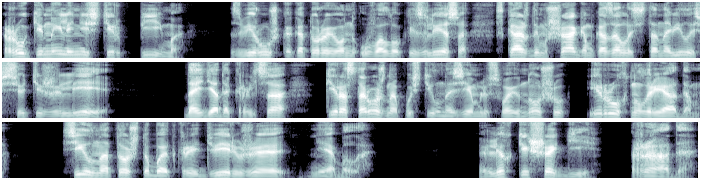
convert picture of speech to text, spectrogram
руки ныли нестерпимо. Зверушка, которую он уволок из леса, с каждым шагом, казалось, становилась все тяжелее — Дойдя до крыльца, Кир осторожно опустил на землю свою ношу и рухнул рядом. Сил на то, чтобы открыть дверь, уже не было. Легкие шаги. Рада.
